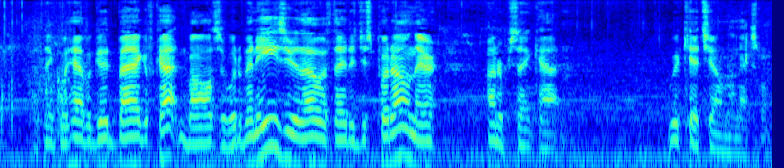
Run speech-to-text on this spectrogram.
I think we have a good bag of cotton balls. It would have been easier though if they'd have just put on there 100% cotton. We'll catch you on the next one.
